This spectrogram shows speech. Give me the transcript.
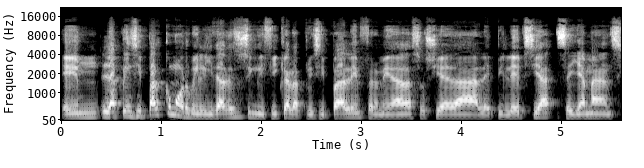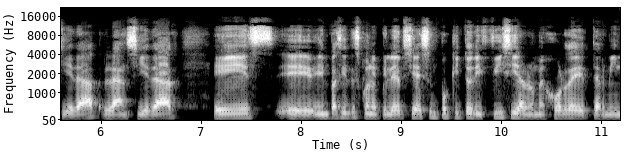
Eh, la principal comorbilidad, eso significa la principal enfermedad asociada a la epilepsia, se llama ansiedad. La ansiedad es eh, en pacientes con epilepsia es un poquito difícil a lo mejor de determinar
